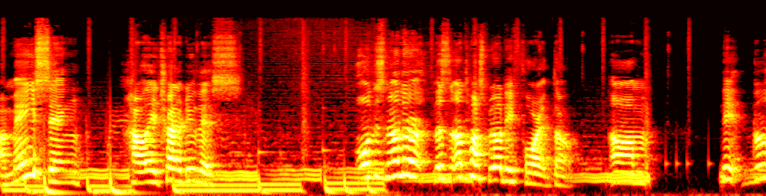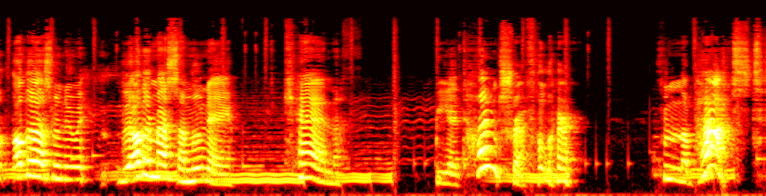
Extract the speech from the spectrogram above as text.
amazing how they try to do this. Oh, there's another there's another possibility for it though. Um, the, the other Masamune, the other Masamune can be a time traveler from the past.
